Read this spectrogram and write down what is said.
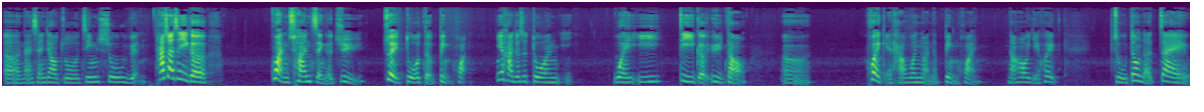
呃男生叫做金书远，他算是一个贯穿整个剧最多的病患，因为他就是多恩唯一第一个遇到嗯。呃会给他温暖的病患，然后也会主动的在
